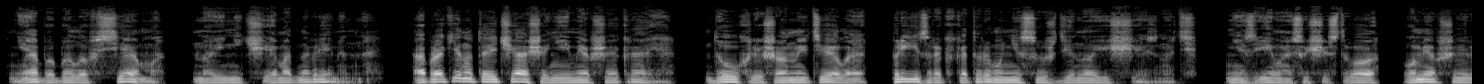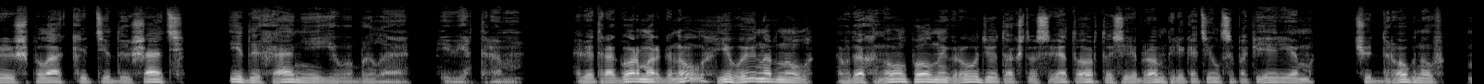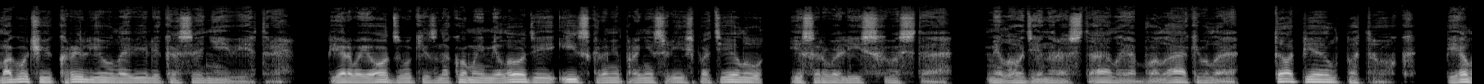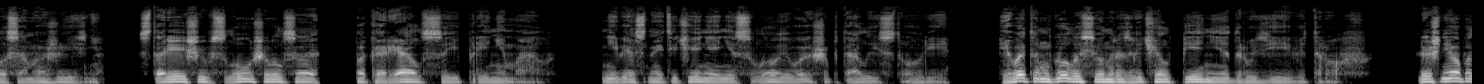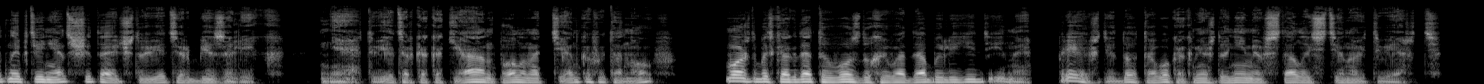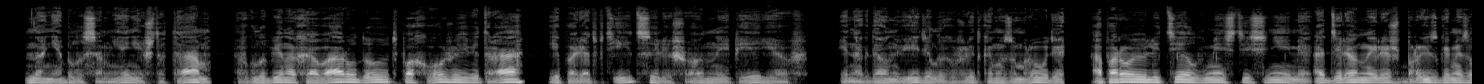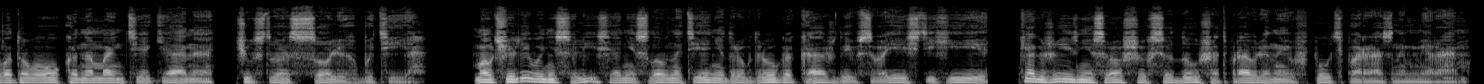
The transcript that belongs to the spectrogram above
Небо было всем, но и ничем одновременно. Опрокинутая чаша, не имевшая края. Дух, лишенный тела, призрак, которому не суждено исчезнуть. Незримое существо, умевшее лишь плакать и дышать, и дыхание его было ветром. Ветрогор моргнул и вынырнул, вдохнул полной грудью, так что свет орта серебром перекатился по перьям. Чуть дрогнув, могучие крылья уловили касание ветра. Первые отзвуки знакомой мелодии искрами пронеслись по телу и сорвались с хвоста. Мелодия нарастала и обволакивала. То пел поток, пела сама жизнь. Старейший вслушивался, покорялся и принимал. Небесное течение несло его и шептало истории. И в этом голосе он различал пение друзей ветров. Лишь неопытный птенец считает, что ветер безлик. Нет, ветер, как океан, полон оттенков и тонов. Может быть, когда-то воздух и вода были едины, прежде, до того, как между ними встала стеной твердь. Но не было сомнений, что там, в глубинах Авару, дуют похожие ветра и парят птицы, лишенные перьев. Иногда он видел их в жидком изумруде, а порою летел вместе с ними, отделенный лишь брызгами золотого ока на мантии океана, чувствуя соль их бытия. Молчаливо неслись они, словно тени друг друга, каждый в своей стихии, как жизни сросшихся душ, отправленные в путь по разным мирам.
